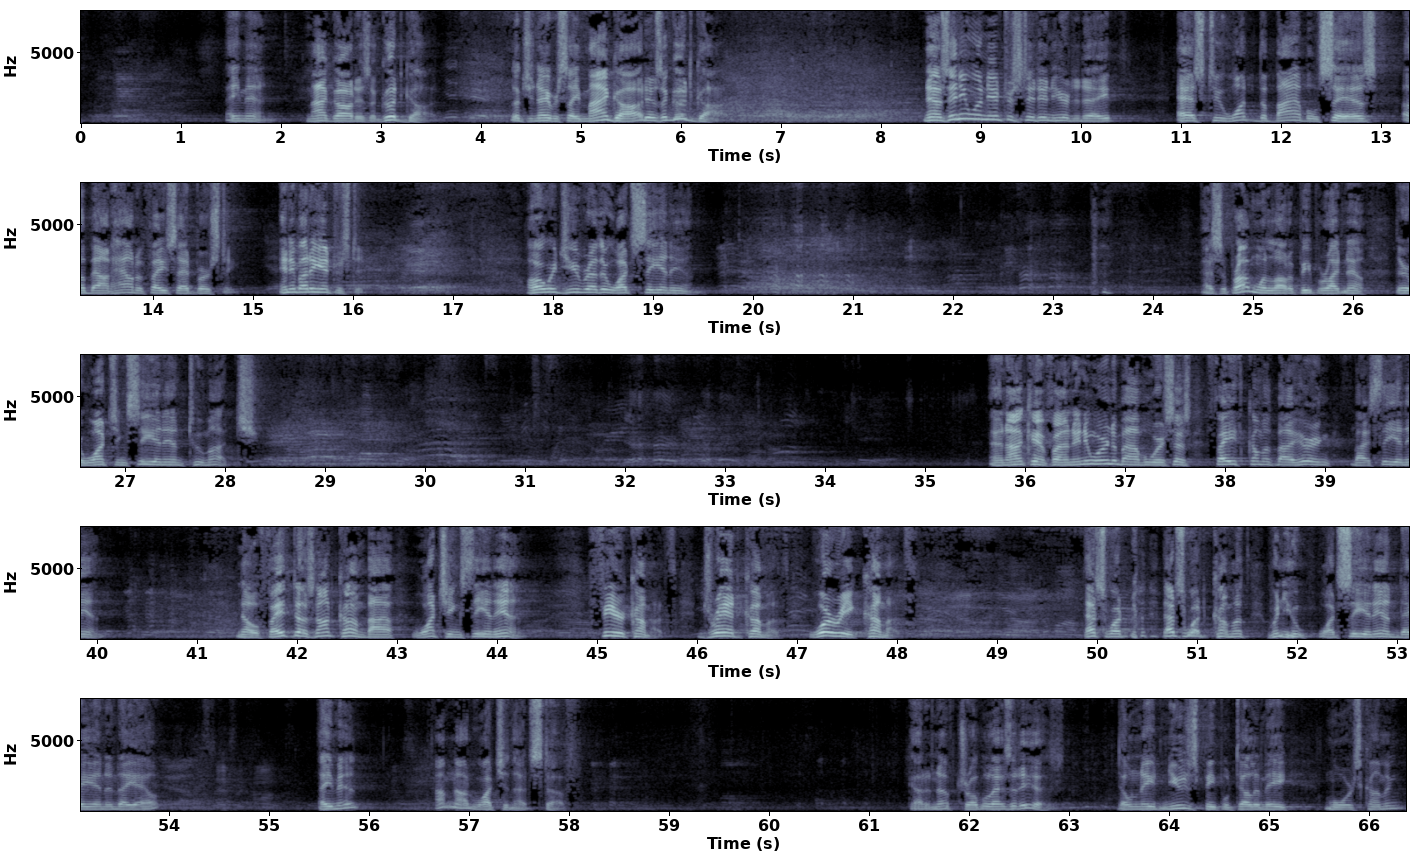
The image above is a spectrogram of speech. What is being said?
Amen. My God is a good God. Look at your neighbor say, My God is a good God. Now, is anyone interested in here today as to what the Bible says about how to face adversity? Anybody interested? Or would you rather watch CNN? That's the problem with a lot of people right now. They're watching CNN too much. And I can't find anywhere in the Bible where it says faith cometh by hearing by CNN. No, faith does not come by watching CNN. Fear cometh, dread cometh, worry cometh. That's what, that's what cometh when you watch CNN day in and day out. Amen? I'm not watching that stuff. Got enough trouble as it is. Don't need news people telling me More's coming.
